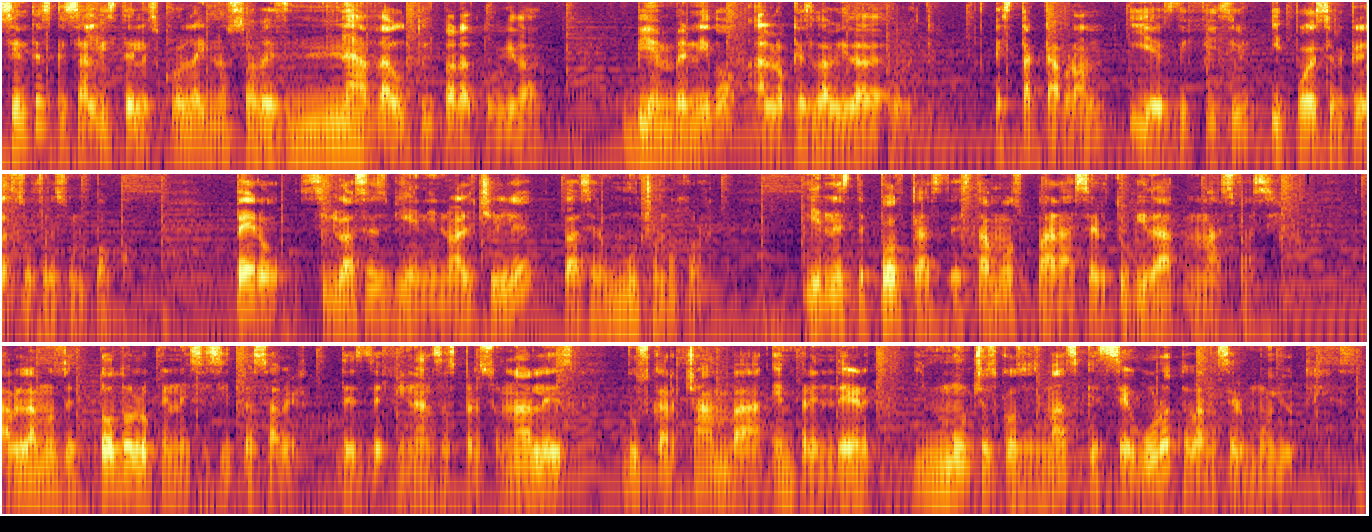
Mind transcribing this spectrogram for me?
¿Sientes que saliste de la escuela y no sabes nada útil para tu vida? Bienvenido a lo que es la vida de adulto. Está cabrón y es difícil y puede ser que la sufras un poco. Pero si lo haces bien y no al chile, va a ser mucho mejor. Y en este podcast estamos para hacer tu vida más fácil. Hablamos de todo lo que necesitas saber, desde finanzas personales, buscar chamba, emprender y muchas cosas más que seguro te van a ser muy útiles.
